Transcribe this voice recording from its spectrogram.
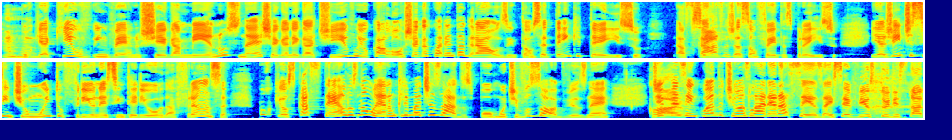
Uhum. Porque aqui o inverno chega a menos, né? Chega negativo e o calor chega a 40 graus. Então você tem que ter isso. As Sim. casas já são feitas para isso. E a gente sentiu muito frio nesse interior da França porque os castelos não eram climatizados, por motivos óbvios, né? Claro. De vez em quando tinha umas lareiras acesas. Aí você via os turistas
